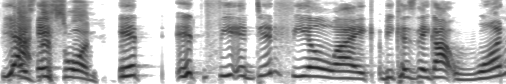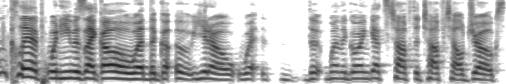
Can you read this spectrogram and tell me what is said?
yeah as this one. it it fe- it did feel like because they got one clip when he was like, "Oh, when the go- oh, you know when the when the going gets tough, the tough tell jokes,"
